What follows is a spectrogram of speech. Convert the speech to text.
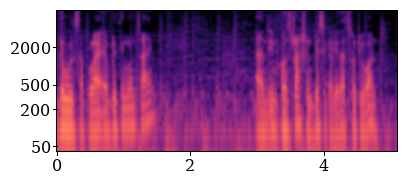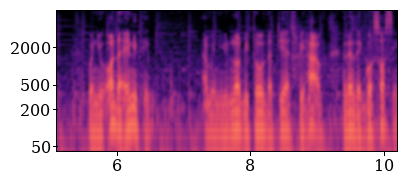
they will supply everything on time. And in construction, basically, that's what we want. When you order anything, I mean, you'll not be told that, yes, we have, and then they go sourcing.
